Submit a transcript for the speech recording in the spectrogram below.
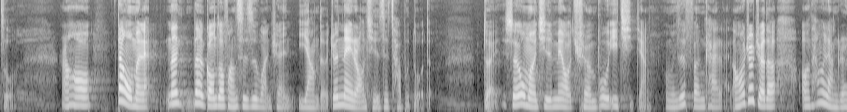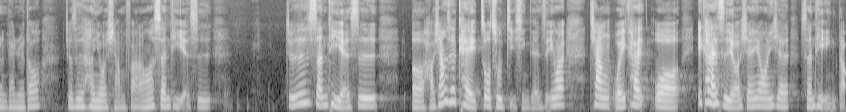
作，然后但我们俩那那个工作方式是完全一样的，就内容其实是差不多的，对，所以我们其实没有全部一起这样，我们是分开来，然后就觉得哦，他们两个人感觉都就是很有想法，然后身体也是，就是身体也是，呃，好像是可以做出即兴这件事，因为像我一开我一开始有先用一些身体引导。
